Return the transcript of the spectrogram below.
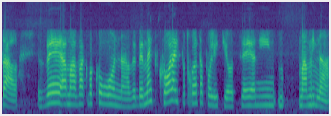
שר, והמאבק בקורונה, ובאמת כל ההתפתחויות הפוליטיות, אה, אני מאמינה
